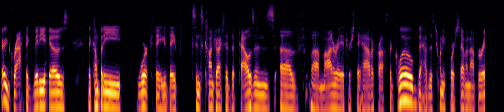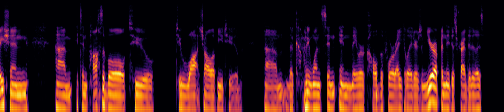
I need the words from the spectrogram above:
very graphic videos. The company work. They they've since contracted the thousands of uh, moderators they have across the globe to have this twenty four seven operation. Um, it's impossible to to watch all of YouTube. Um, the company once in, in they were called before regulators in Europe, and they described it as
